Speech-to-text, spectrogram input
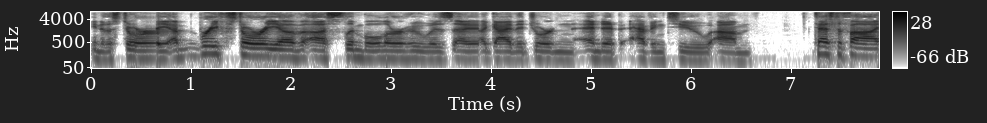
you know the story a brief story of uh, Slim Bouler who was a, a guy that Jordan ended up having to um testify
